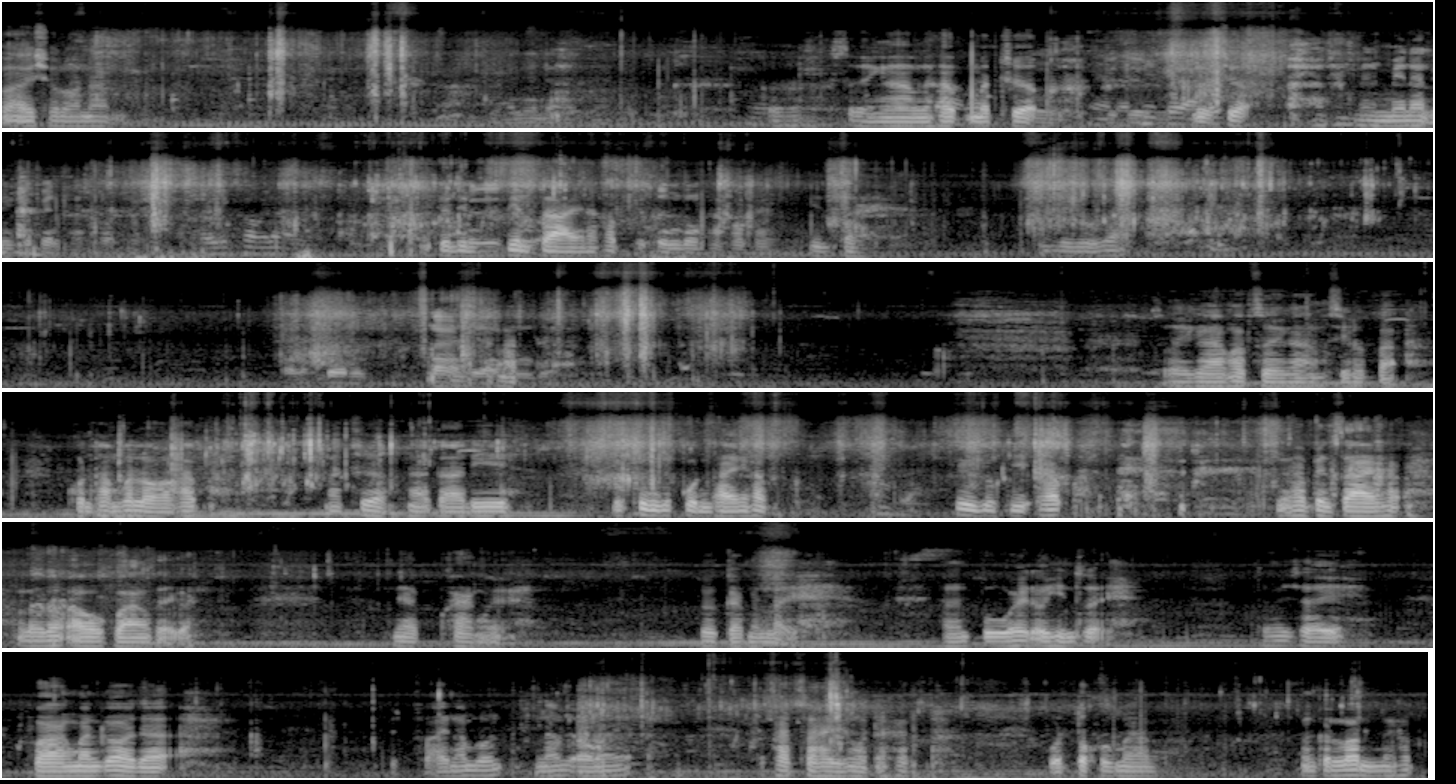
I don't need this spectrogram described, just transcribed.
ฝายชะลอน้ำสวยงามนะครับ มัดเชือกดูเชือกไม่ไม่แน่นนี่ก็เป็นเป็นดินดินทรายนะครับตึงลงผักเข้าไปดินทรายดูว่าหน้าทีละอันสวยงามครับสวยงามศิลปะ คนทำก็รอครับมัดเชือกหน้าตาดีลูกครึ่งญี่ปุ่นไทยครับชื่อยูกิครับนะครับเป็นทรายครับ เราต้องเอาฟางใส่ก่อนแนบข้างไว้เพื่อกันมันไหลอันนั้นปูไว้โดยหินใส่ถ้าไม่ใส่ฟางมันก็จะฝายน้ำล้นน้ำจะออกมาจะพัดทรายไปหมดนะครับฝนตกลงมา มันก็ร่อนนะครับ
